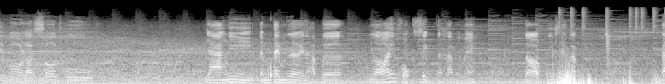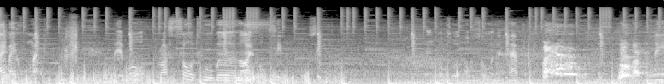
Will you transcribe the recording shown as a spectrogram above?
Able Lotso 2ยางนี่เต็มๆเลยนะครับ เบอร์ 160 นะครับ เห็นไหม ดอกนี่คือแบบได้ใบคุ้มอะ Able Lotso 2เบอร์160 60 16060นะครับ นี่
